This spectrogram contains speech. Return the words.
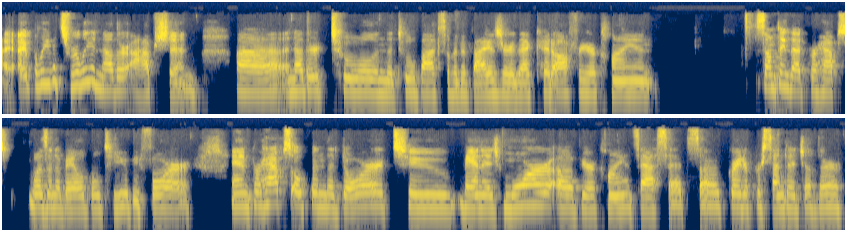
I, I believe it's really another option, uh, another tool in the toolbox of an advisor that could offer your client something that perhaps wasn't available to you before, and perhaps open the door to manage more of your client's assets, a greater percentage of their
